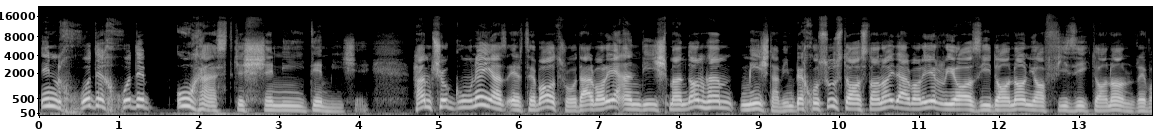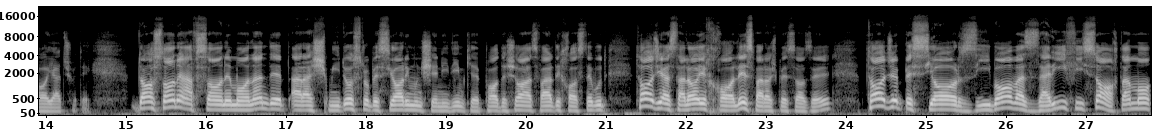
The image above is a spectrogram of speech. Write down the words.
این خود خود او هست که شنیده میشه. همچو گونه ای از ارتباط رو درباره اندیشمندان هم میشنویم. به خصوص داستانهایی درباره ریاضیدانان یا فیزیکدانان روایت شده. داستان افسانه مانند ارشمیدس رو بسیاریمون شنیدیم که پادشاه از فردی خواسته بود تاجی از طلای خالص براش بسازه. تاج بسیار زیبا و ظریفی ساخت اما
